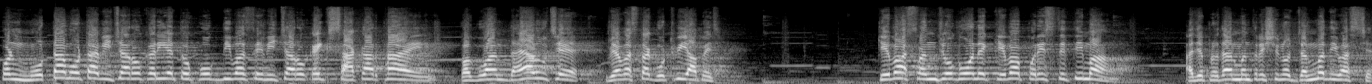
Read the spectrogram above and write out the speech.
પણ મોટા મોટા વિચારો કરીએ તો કોક દિવસે વિચારો કંઈક સાકાર થાય. ભગવાન દયાળુ છે, વ્યવસ્થા ગોઠવી આપે છે. કેવા સંજોગો અને કેવા પરિસ્થિતિમાં આજે પ્રધાનમંત્રીશ્રીનો જન્મદિવસ છે.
